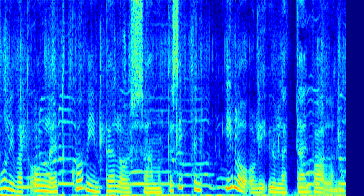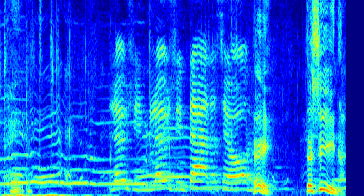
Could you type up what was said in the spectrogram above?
olivat olleet kovin peloissaan, mutta sitten ilo oli yllättäen vallannut heidät. Löysin, löysin, täällä se on. Hei, te siinä!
